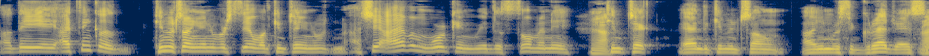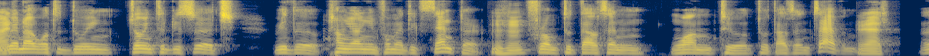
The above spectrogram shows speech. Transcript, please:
uh, the I think uh, Kim Il Sung University or Kim University. See, I have been working with so many Yeah. Kim Chaek and Kim Il Sung uh, University graduates Right. when I was doing joint research with the Pyongyang Informatics Center Mm-hmm. from 2001 to 2007. Yes. Uh,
